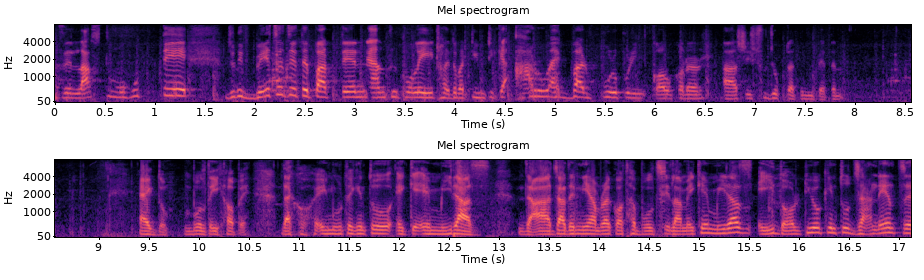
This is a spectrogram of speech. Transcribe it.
যে লাস্ট মুহূর্তে যদি বেঁচে যেতে পারতেন অ্যান্ড হয়তো বা টিমটিকে আরও একবার পুরোপুরি কল করার সেই সুযোগটা তিনি পেতেন। একদম বলতেই হবে। দেখো এই মুহূর্তে কিন্তু একে এ মিরাজ যাদের নিয়ে আমরা কথা বলছিলাম একে মিরাজ এই দলটিও কিন্তু জানে যে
